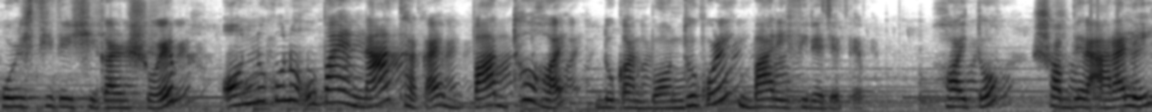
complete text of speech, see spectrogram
পরিস্থিতির শিকার শোয়েব অন্য কোনো উপায় না থাকায় বাধ্য হয় দোকান বন্ধ করে বাড়ি ফিরে যেতে। হয়তো শব্দের আড়ালেই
